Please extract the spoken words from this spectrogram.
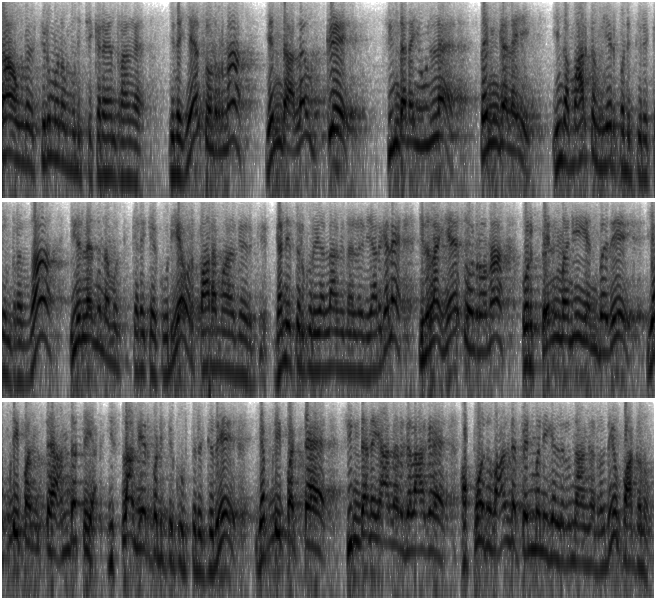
நான் உங்களை திருமணம் முடிச்சுக்கிறேன்றாங்க. இதை ஏன் சொல்றேன்னா எந்த அளவுக்கு சிந்தனை உள்ள பெண்களை இந்த மார்க்கம் ஏற்படுத்தி இருக்கின்றதுதான் இதுல இருந்து நமக்கு கிடைக்கக்கூடிய ஒரு பாடமாக இருக்கு. கண்ணியத்திற்குரிய எல்லா நல்லடியார்களே இதெல்லாம் ஏன் சொல்றோம்னா ஒரு பெண்மணி என்பது எப்படிப்பட்ட அந்தத்தை இஸ்லாம் ஏற்படுத்தி கொடுத்திருக்குது எப்படிப்பட்ட சிந்தனையாளர்களாக அப்போது வாழ்ந்த பெண்மணிகள் இருந்தாங்கன்றதையும் பார்க்கணும்.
